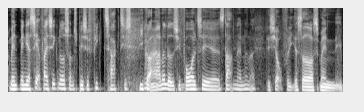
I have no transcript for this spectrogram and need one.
men, men jeg ser faktisk ikke noget sådan specifikt taktisk, vi gør Nej. anderledes i forhold til øh, starten af anden eller? Det er sjovt, fordi jeg sad også med en,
